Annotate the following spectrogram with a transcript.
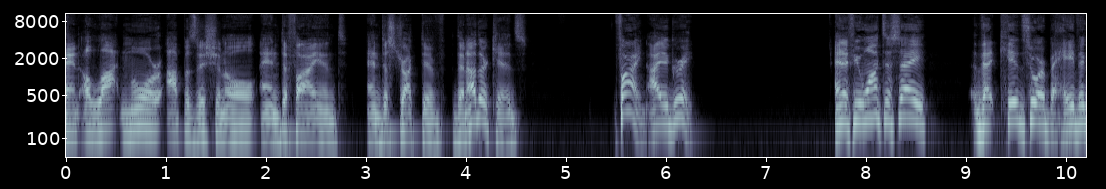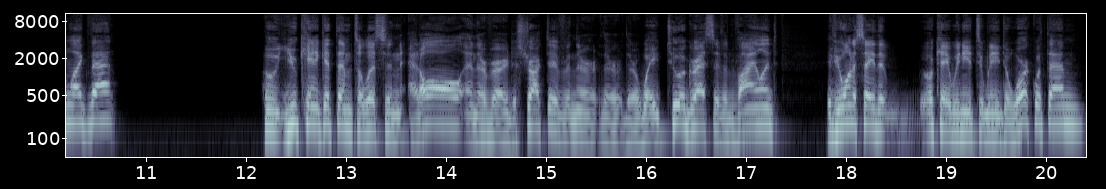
and a lot more oppositional and defiant and destructive than other kids, fine, I agree. And if you want to say that kids who are behaving like that, who you can't get them to listen at all and they're very destructive and they're, they're, they're way too aggressive and violent, if you want to say that, okay, we need to, we need to work with them,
